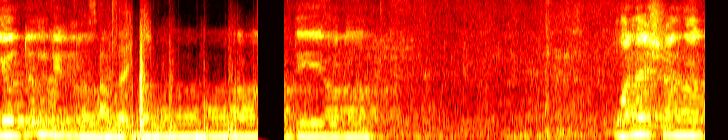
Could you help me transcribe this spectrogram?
يضلل فلا هادي له ونشهد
